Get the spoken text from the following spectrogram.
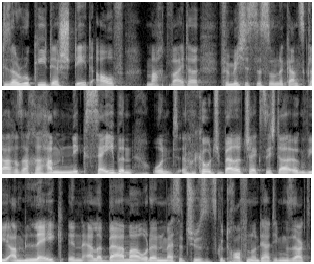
Dieser Rookie, der steht auf, macht weiter. Für mich ist das so eine ganz klare Sache. Haben Nick Saban und äh, Coach Belichick sich da irgendwie am Lake in Alabama oder in Massachusetts getroffen und der hat ihm gesagt,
